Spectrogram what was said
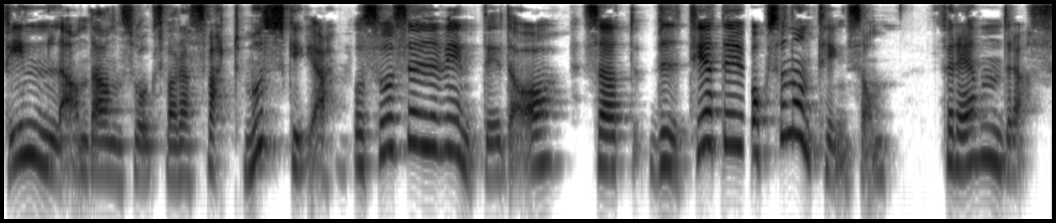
Finland ansågs vara svartmuskiga. Och så säger vi inte idag. Så att vithet är ju också någonting som förändras.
